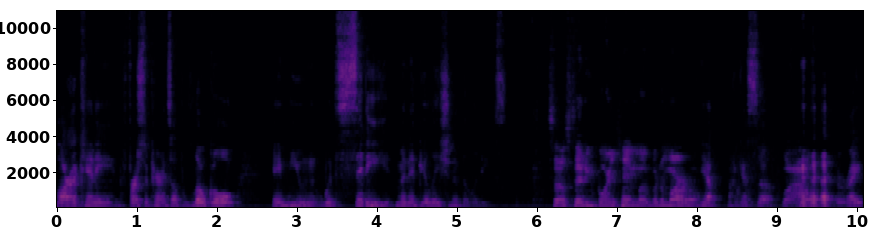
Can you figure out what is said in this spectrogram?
Laura Kinney, the first appearance of Local, a mutant with city manipulation abilities. So City Boy came over to Marvel. Yep, I guess so. Wow. right?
